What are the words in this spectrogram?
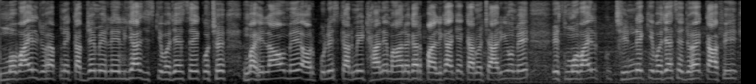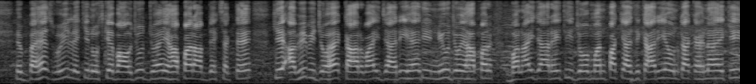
मोबाइल जो है अपने कब्जे में ले लिया, जिसकी वजह से कुछ महिलाओं में और पुलिसकर्मी थाने महानगर पालिका के कर्मचारियों में इस मोबाइल छीनने की वजह से जो है काफ़ी बहस हुई, लेकिन उसके बावजूद जो है यहाँ पर आप देख सकते हैं कि अभी भी जो है कार्रवाई जारी है, कि न्यू जो यहाँ पर बनाई जा रही थी, जो मनपा के अधिकारी हैं, उनका कहना है कि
